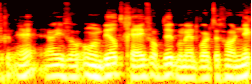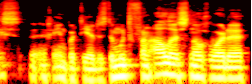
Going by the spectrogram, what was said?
hè, even om een beeld te geven, op dit moment wordt er gewoon niks eh, geïmporteerd. Dus er moet van alles nog worden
